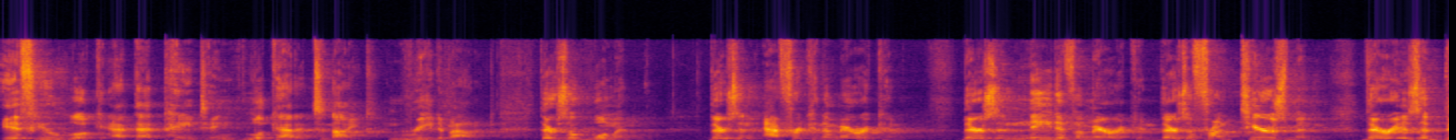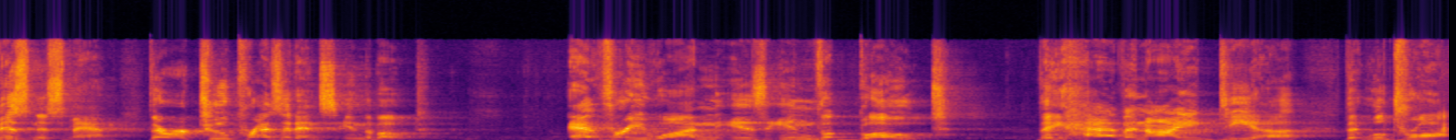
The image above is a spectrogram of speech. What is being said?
If you look at that painting, look at it tonight and read about it. There's a woman, there's an African American, there's a Native American, there's a frontiersman, there is a businessman. There are two presidents in the boat. Everyone is in the boat. They have an idea that will draw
